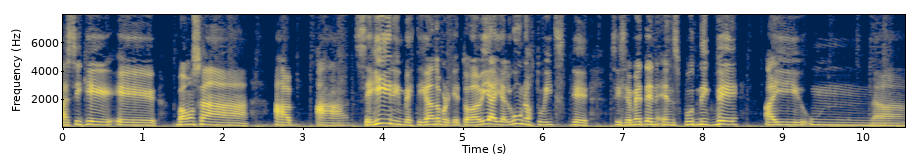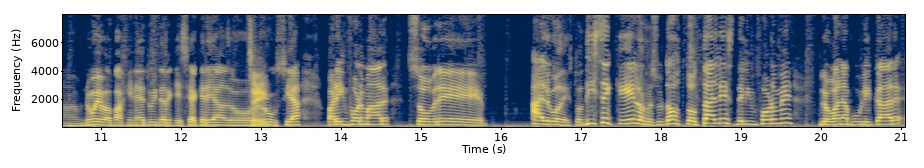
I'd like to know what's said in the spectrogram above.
Así que eh, vamos a, a- a seguir investigando porque todavía hay algunos tweets que si se meten en Sputnik B hay una nueva página de Twitter que se ha creado Sí. Rusia para informar sobre algo de esto. Dice que los resultados totales del informe lo van a publicar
